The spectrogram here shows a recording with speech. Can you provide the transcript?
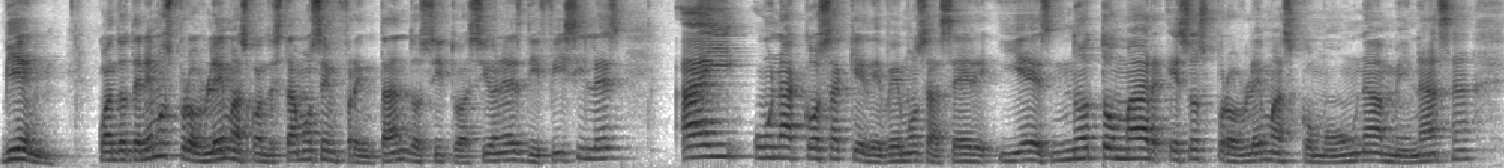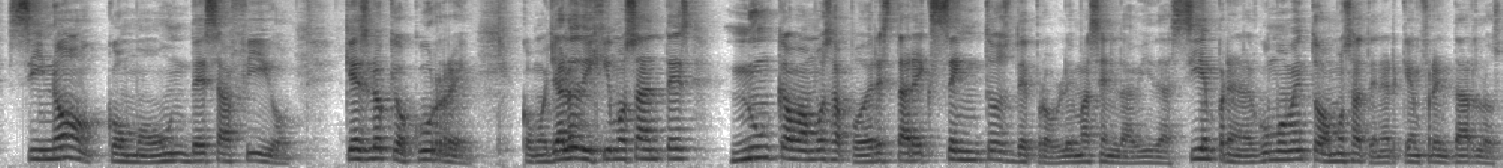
Bien, cuando tenemos problemas, cuando estamos enfrentando situaciones difíciles, hay una cosa que debemos hacer y es no tomar esos problemas como una amenaza, sino como un desafío. ¿Qué es lo que ocurre? Como ya lo dijimos antes, nunca vamos a poder estar exentos de problemas en la vida. Siempre en algún momento vamos a tener que enfrentarlos.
